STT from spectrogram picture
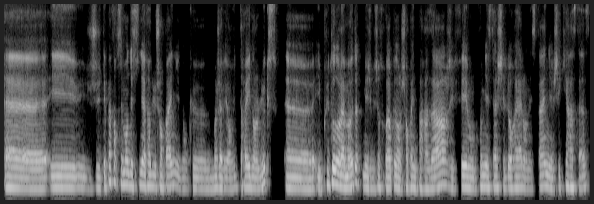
Et je n'étais pas forcément destiné à faire du champagne, donc moi j'avais envie de travailler dans le luxe et plutôt dans la mode, mais je me suis retrouvé un peu dans le champagne par hasard. J'ai fait mon premier stage chez L'Oréal en Espagne, chez Kerastase.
